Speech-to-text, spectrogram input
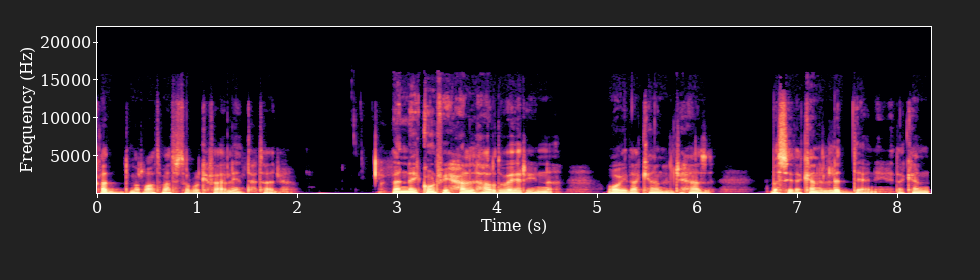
قد مرات ما تشتغل بالكفاءة اللي أنت تحتاجها. فإنه يكون في حل هاردويري إنه أو إذا كان الجهاز بس إذا كان ال lid يعني إذا كان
